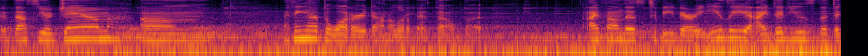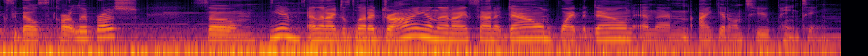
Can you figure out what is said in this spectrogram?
if that's your jam. Um, I think you have to water it down a little bit though, but I found this to be very easy. I did use the Dixie Belle Scarlet brush so yeah, and then I just let it dry and then I sand it down, wipe it down, and then I get onto painting.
